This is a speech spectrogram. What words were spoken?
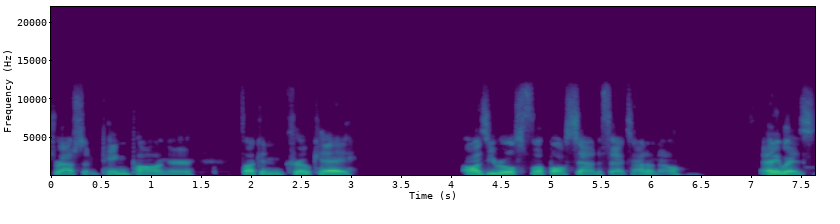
draft some ping pong or fucking croquet. Aussie rules football sound effects. I don't know. Anyways,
